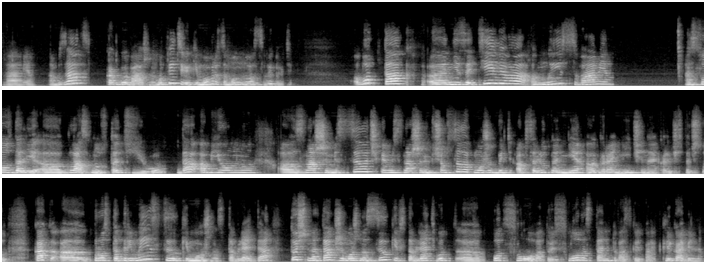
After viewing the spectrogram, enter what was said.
с вами абзац как бы важно. Вот видите, каким образом он у вас выглядит. Вот так э, незатейливо мы с вами создали э, классную статью, да, объемную, э, с нашими ссылочками, с нашими, причем ссылок может быть абсолютно неограниченное количество часов. Как э, просто прямые ссылки можно вставлять, да, точно так же можно ссылки вставлять вот под слово, то есть слово станет у вас кликабельным.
